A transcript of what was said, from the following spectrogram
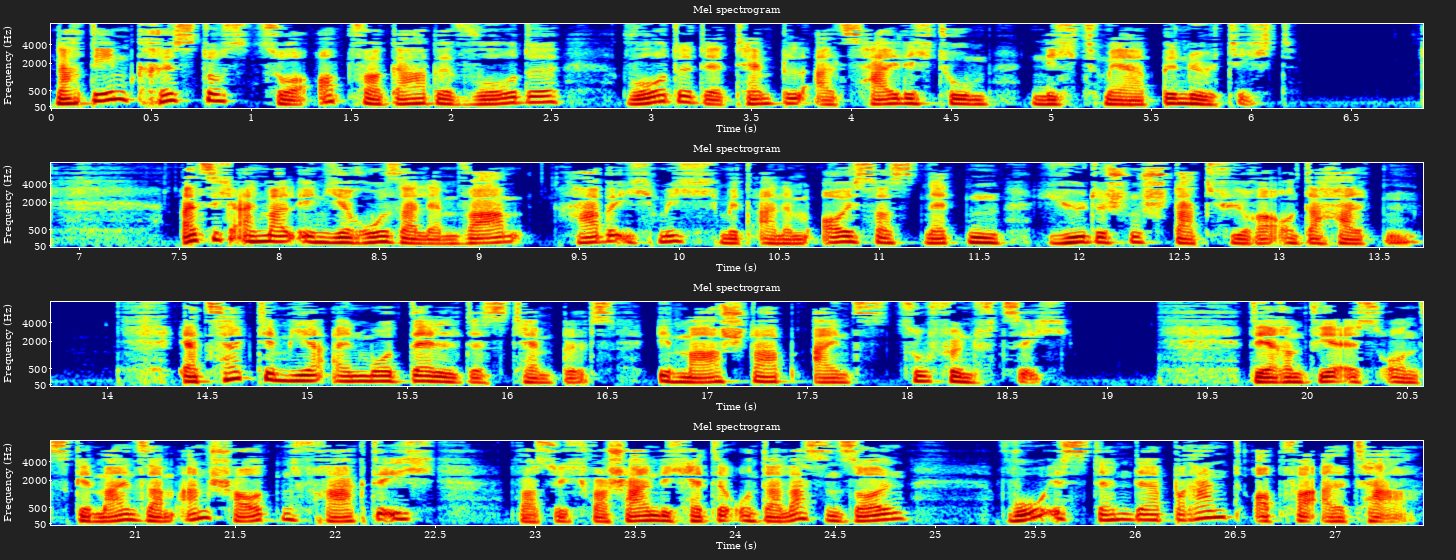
Nachdem Christus zur Opfergabe wurde, wurde der Tempel als Heiligtum nicht mehr benötigt. Als ich einmal in Jerusalem war, habe ich mich mit einem äußerst netten jüdischen Stadtführer unterhalten. Er zeigte mir ein Modell des Tempels im Maßstab 1 zu 50. Während wir es uns gemeinsam anschauten, fragte ich, was ich wahrscheinlich hätte unterlassen sollen, wo ist denn der Brandopferaltar?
